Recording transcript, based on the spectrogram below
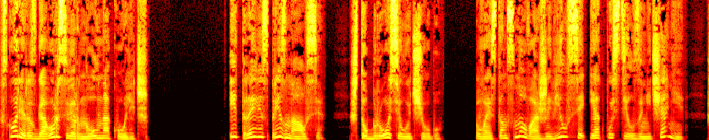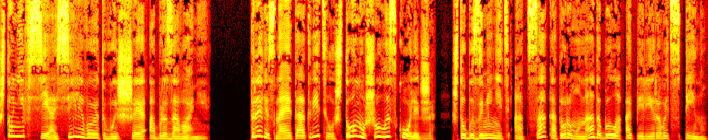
Вскоре разговор свернул на колледж. И Трэвис признался, что бросил учебу. Вестон снова оживился и отпустил замечание, что не все осиливают высшее образование. Трэвис на это ответил, что он ушел из колледжа, чтобы заменить отца, которому надо было оперировать спину.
